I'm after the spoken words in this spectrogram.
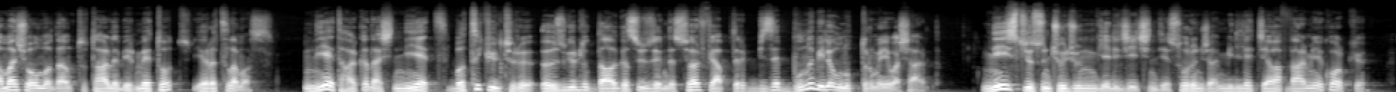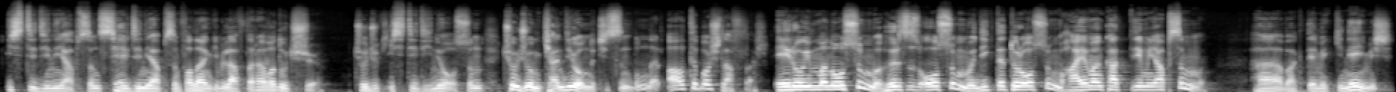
Amaç olmadan tutarlı bir metot yaratılamaz. Niyet arkadaş, niyet. Batı kültürü özgürlük dalgası üzerinde sörf yaptırıp bize bunu bile unutturmayı başardı. Ne istiyorsun çocuğunun geleceği için diye sorunca millet cevap vermeye korkuyor. İstediğini yapsın, sevdiğini yapsın falan gibi laflar havada uçuşuyor. Çocuk istediğini olsun, çocuğum kendi yolunu çizsin. Bunlar altı boş laflar. Eroinman olsun mu, hırsız olsun mu, diktatör olsun mu, hayvan katliamı yapsın mı? Ha bak demek ki neymiş?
